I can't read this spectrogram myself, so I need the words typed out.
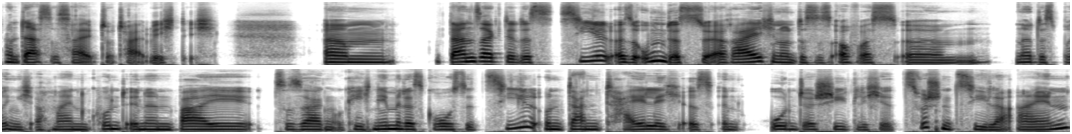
Und das ist halt total wichtig. Ähm, dann sagt er das Ziel, also um das zu erreichen, und das ist auch was, ähm, ne, das bringe ich auch meinen KundInnen bei, zu sagen, okay, ich nehme das große Ziel und dann teile ich es in unterschiedliche Zwischenziele ein,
